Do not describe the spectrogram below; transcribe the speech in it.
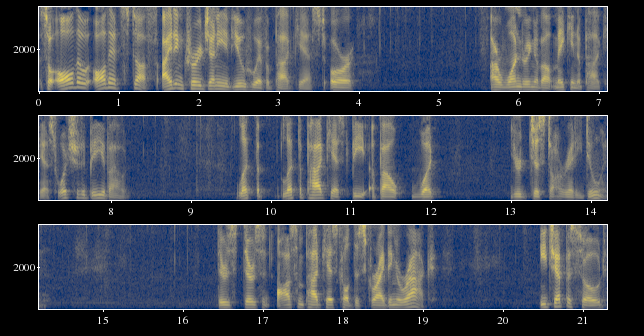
so all the all that stuff, I'd encourage any of you who have a podcast or are wondering about making a podcast, what should it be about? Let the let the podcast be about what you're just already doing. There's there's an awesome podcast called Describing a Rock. Each episode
